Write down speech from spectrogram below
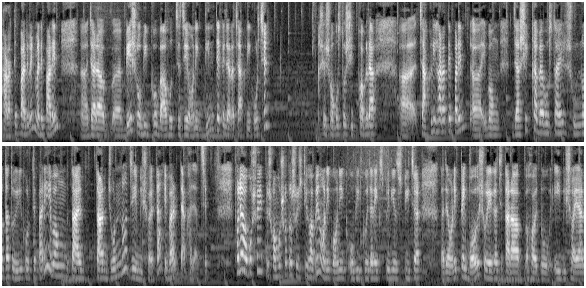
হারাতে পারবেন। মানে পারেন যারা বেশ অভিজ্ঞ বা হচ্ছে যে অনেক দিন থেকে যারা চাকরি করছেন সে সমস্ত শিক্ষকরা চাকরি হারাতে পারেন এবং যা শিক্ষা ব্যবস্থায় শূন্যতা তৈরি করতে পারে এবং তার তার জন্য যে বিষয়টা এবার দেখা যাচ্ছে। ফলে অবশ্যই সমস্যা তো সৃষ্টি হবে। অনেক অনেক অভিজ্ঞ, যারা এক্সপিরিয়েন্স টিচার তাদের অনেকটাই বয়স হয়ে গেছে, তারা হয়তো এই বিষয়ে আর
